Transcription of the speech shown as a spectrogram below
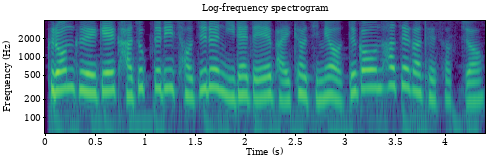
그런 그에게 가족들이 저지른 일에 대해 밝혀지며 뜨거운 화제가 됐었죠.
